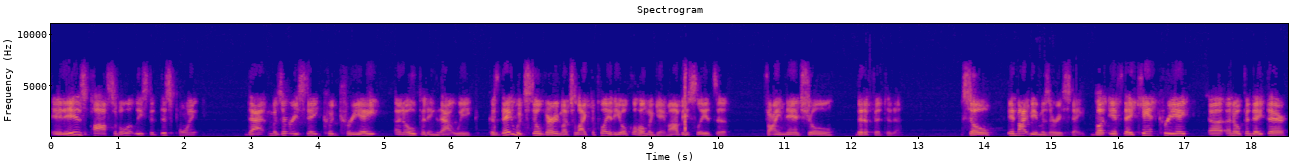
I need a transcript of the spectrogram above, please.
it is possible, at least at this point, that Missouri State could create an opening that week because they would still very much like to play the Oklahoma game. Obviously, it's a financial benefit to them. So it might be Missouri State. But if they can't create uh, an open date there,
